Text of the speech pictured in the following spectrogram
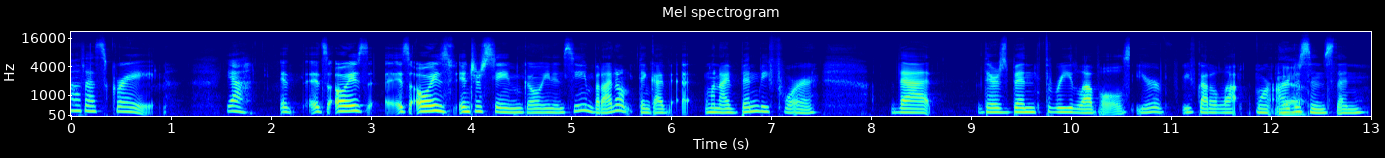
Oh, that's great. Yeah. It, it's always it's always interesting going and seeing, but I don't think I've when I've been before that there's been three levels. You're you've got a lot more Yeah. artisans than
